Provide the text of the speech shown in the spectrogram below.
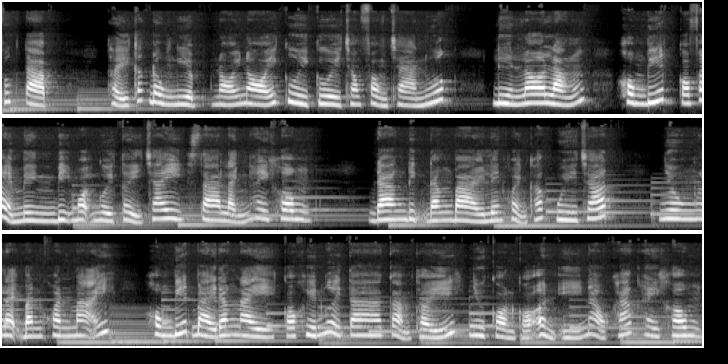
phức tạp. Thấy các đồng nghiệp nói nói, cười cười trong phòng trà nước, liền lo lắng không biết có phải mình bị mọi người tẩy chay, xa lánh hay không. Đang định đăng bài lên khoảnh khắc WeChat, nhưng lại băn khoăn mãi. Không biết bài đăng này có khiến người ta cảm thấy như còn có ẩn ý nào khác hay không.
